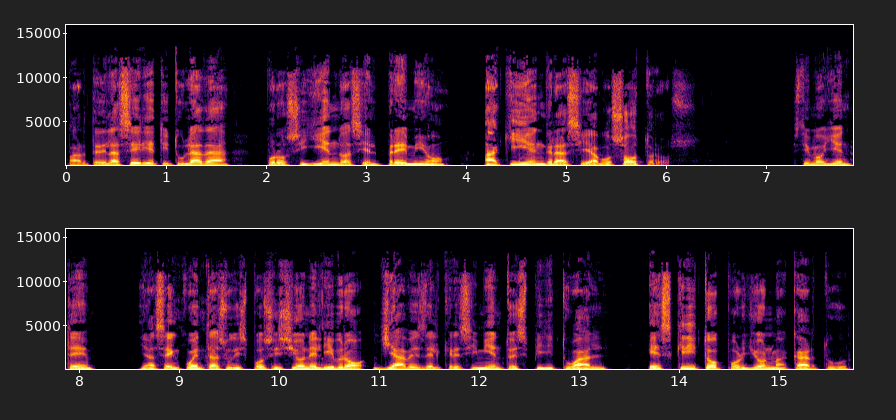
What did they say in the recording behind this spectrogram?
Parte de la serie titulada Prosiguiendo hacia el premio, aquí en gracia a vosotros. Estimado oyente, ya se encuentra a su disposición el libro Llaves del Crecimiento Espiritual, escrito por John MacArthur,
